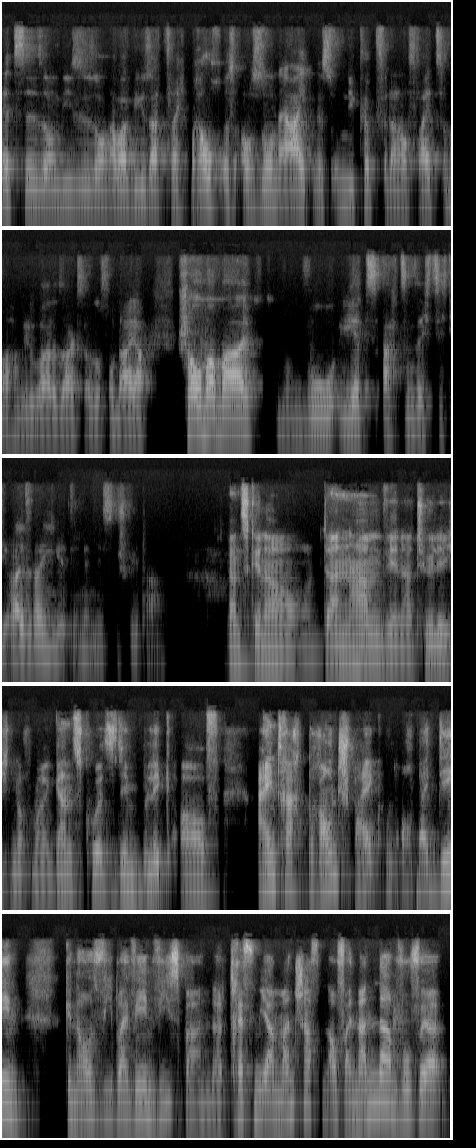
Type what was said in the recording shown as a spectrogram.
Letzte Saison, diese Saison. Aber wie gesagt, vielleicht braucht es auch so ein Ereignis, um die Köpfe dann auch frei zu machen, wie du gerade sagst. Also von daher schauen wir mal, wo jetzt 1860 die Reise dahin geht in den nächsten Spieltagen. Ganz genau. Dann haben wir natürlich noch mal ganz kurz den Blick auf Eintracht Braunschweig und auch bei denen genauso wie bei Wien Wiesbaden. Da treffen ja Mannschaften aufeinander, wo wir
